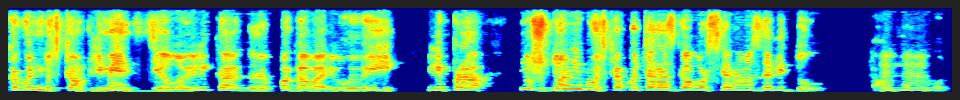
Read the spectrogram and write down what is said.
какой-нибудь комплимент сделаю или как, э, поговорю, или, или про, ну, что-нибудь, какой-то разговор все равно заведу. Там, угу. вот.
